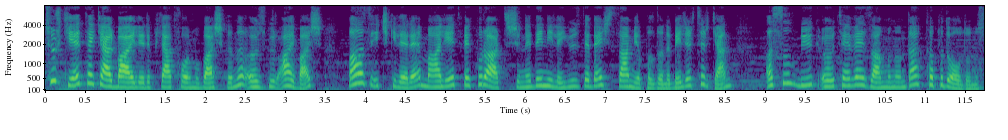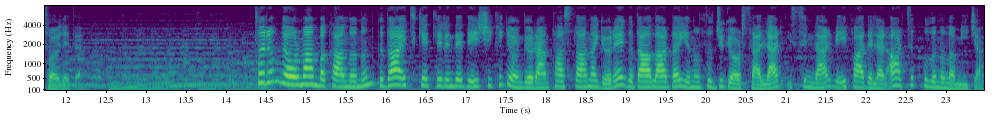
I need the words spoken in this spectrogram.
Türkiye Tekel Bayileri Platformu Başkanı Özgür Aybaş, bazı içkilere maliyet ve kur artışı nedeniyle %5 zam yapıldığını belirtirken, asıl büyük ÖTV zammının da kapıda olduğunu söyledi. Tarım ve Orman Bakanlığı'nın gıda etiketlerinde değişiklik öngören taslağına göre gıdalarda yanıltıcı görseller, isimler ve ifadeler artık kullanılamayacak.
